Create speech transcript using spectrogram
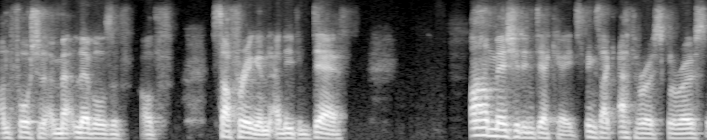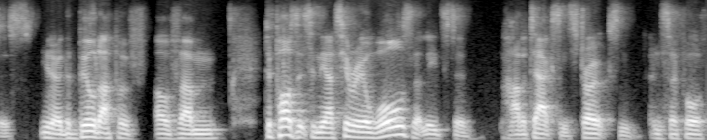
unfortunate levels of, of suffering and, and even death are measured in decades. Things like atherosclerosis, you know, the buildup of, of um, deposits in the arterial walls that leads to heart attacks and strokes and, and so forth.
